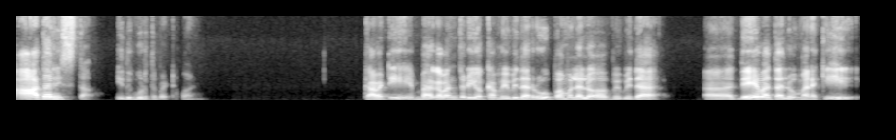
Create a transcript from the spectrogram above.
ఆదరిస్తాం. ఇది గుర్తుపెట్టుకోండి. కాబట్టి భగవంతుడి యొక్క వివిధ రూపములలో వివిధ దేవతలు మనకి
